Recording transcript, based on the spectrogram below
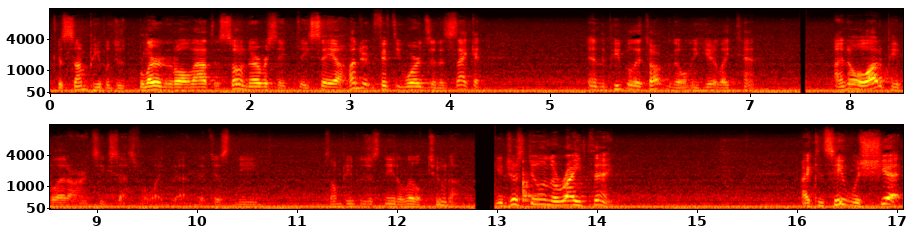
Because some people just blurt it all out. They're so nervous, they, they say 150 words in a second, and the people they're talking to only hear like 10. I know a lot of people that aren't successful like that. That just need, some people just need a little tune up. You're just doing the right thing. I can see it was shit,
